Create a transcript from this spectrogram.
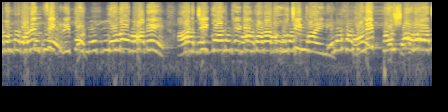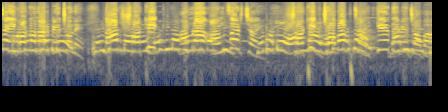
এবং ফরেন্সিক রিপোর্ট মেদিনীপুর কোনোভাবেই শহরে আরজিকর থেকে করানো উচিত হয়নি। অনেক প্রশ্ন রয়েছে এই ঘটনার পেছনে সেই তার জন্য সঠিক মহিলা আমরা আনসার চাই। সঠিক জবাব চাই। কে দেবে জবাব?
